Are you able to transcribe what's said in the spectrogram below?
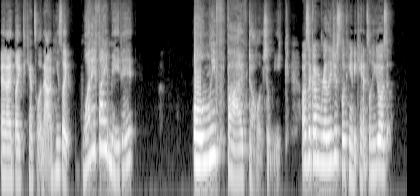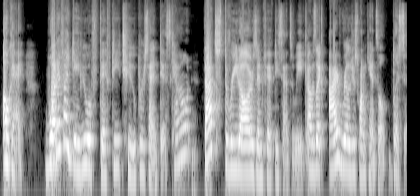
and I'd like to cancel it now." And he's like, "What if I made it only $5 a week?" I was like, "I'm really just looking to cancel." He goes, "Okay. What if I gave you a 52% discount? That's $3.50 a week." I was like, "I really just want to cancel. Listen.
